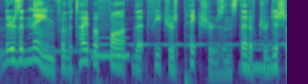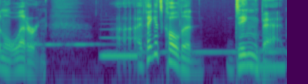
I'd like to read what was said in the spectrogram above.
There's a name for the type of font that features pictures instead of traditional lettering. I think it's called a dingbat.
